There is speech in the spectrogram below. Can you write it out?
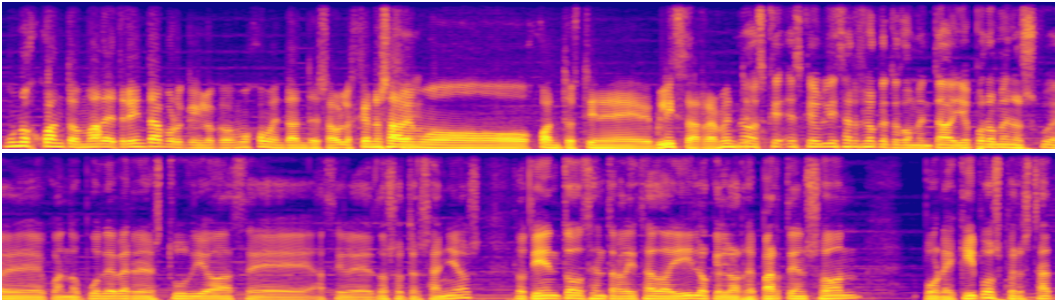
unos cuantos más de 30, porque lo que hemos comentado antes, Saúl, es que no sabemos cuántos tiene Blizzard realmente. No, es que, es que Blizzard es lo que te he comentado. Yo, por lo menos, eh, cuando pude ver el estudio hace, hace dos o tres años, lo tienen todo centralizado ahí, lo que lo reparten son por equipos, pero está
